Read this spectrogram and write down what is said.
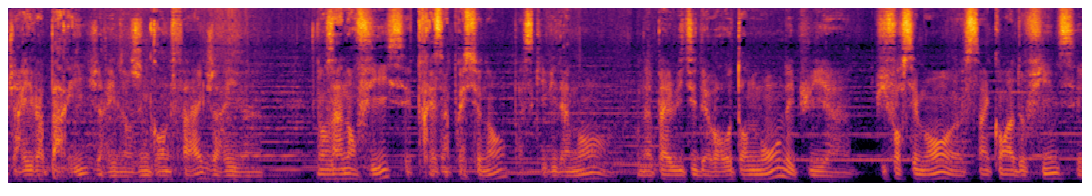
J'arrive à Paris, j'arrive dans une grande fac, j'arrive euh, dans un amphi. C'est très impressionnant parce qu'évidemment, on n'a pas l'habitude d'avoir autant de monde. Et puis, euh, puis forcément, 5 euh, ans à Dauphine, c'est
